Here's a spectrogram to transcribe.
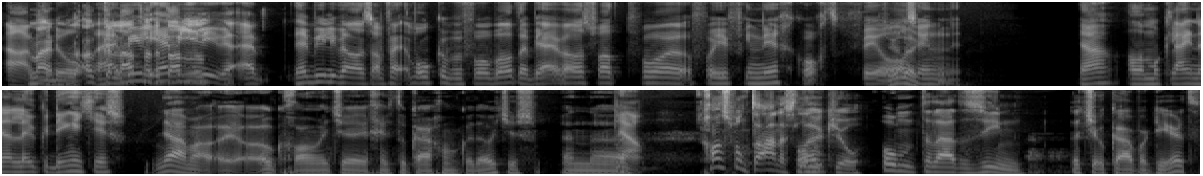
Ah, ik Maar, bedoel, hebben, jullie, hebben, dan- jullie, heb- hebben jullie wel eens, of Wolke bijvoorbeeld, heb jij wel eens wat voor, voor je vriendin gekocht? Veel als in, ja, allemaal kleine leuke dingetjes. Ja, maar eh, ook gewoon, weet je, je geeft elkaar gewoon cadeautjes. En eh, Ja, Gewoon spontaan is Om- leuk, joh. om te laten zien dat je elkaar waardeert.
